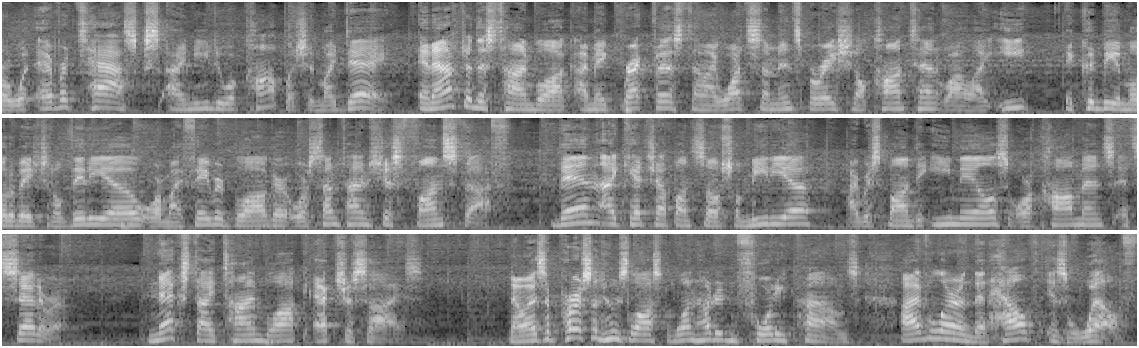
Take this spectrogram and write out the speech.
for whatever tasks I need to accomplish in my day. And after this time block, I make breakfast and I watch some inspirational content while I eat. It could be a motivational video or my favorite blogger or sometimes just fun stuff. Then I catch up on social media, I respond to emails or comments, etc. Next, I time block exercise. Now, as a person who's lost 140 pounds, I've learned that health is wealth,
